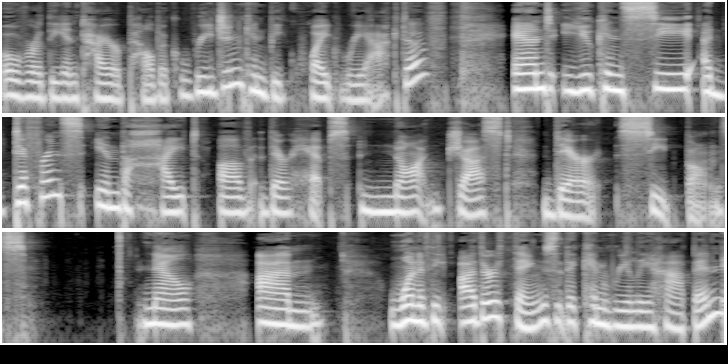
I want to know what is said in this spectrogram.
over the entire pelvic region can be quite reactive. And you can see a difference in the height of their hips, not just their seat bones. Now, um, one of the other things that can really happen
